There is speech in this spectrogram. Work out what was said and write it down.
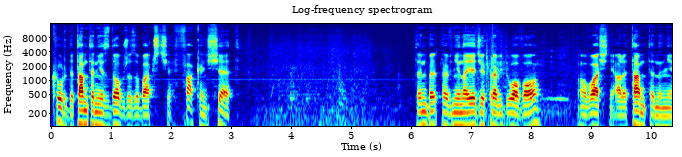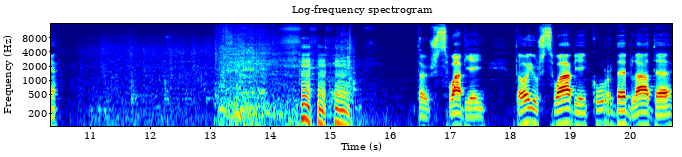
Kurde, tamten jest dobrze, zobaczcie. Fucking shit. Ten pewnie najedzie prawidłowo. O właśnie, ale tamten nie. To już słabiej. To już słabiej, kurde blade.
